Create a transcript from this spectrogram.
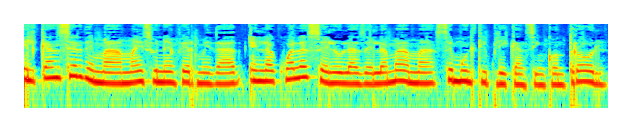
El cáncer de mama es una enfermedad en la cual las células de la mama se multiplican sin control.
